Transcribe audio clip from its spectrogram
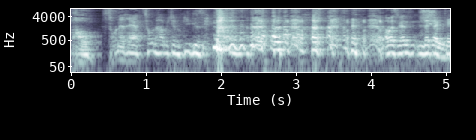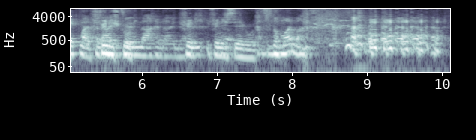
wow, so eine Reaktion habe ich ja noch nie gesehen. Aber es wäre ein netter. Gag mal so gut. im Nachhinein. Ja. Finde ich, finde ich sehr gut. Kannst du es nochmal machen? on.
